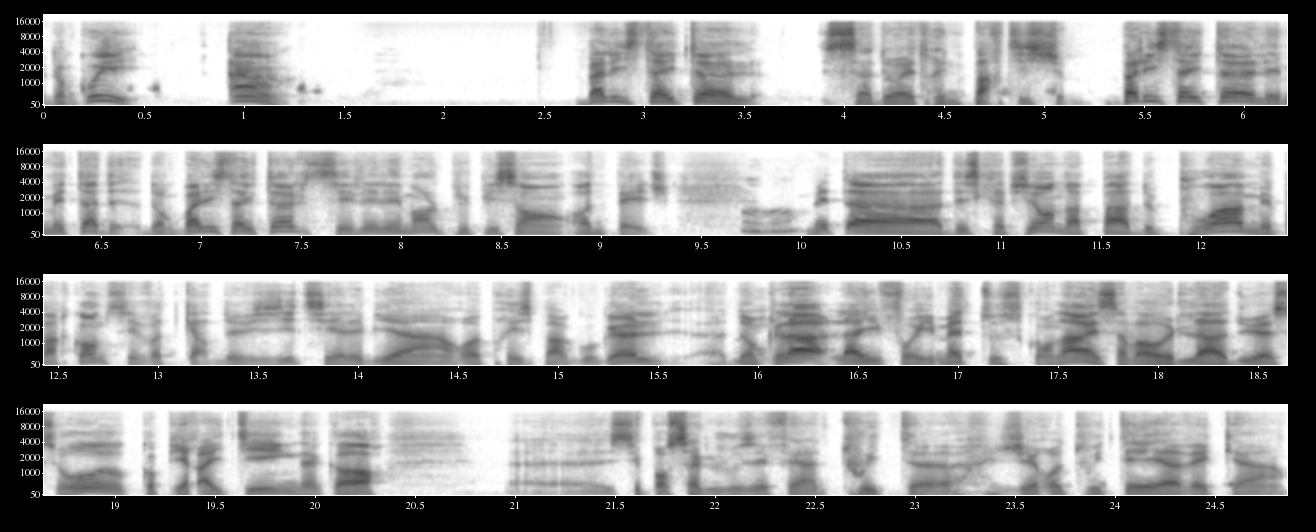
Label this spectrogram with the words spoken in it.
Donc, oui, un, balise title, ça doit être une partition. Balise title et meta. Donc, balise title, c'est l'élément le plus puissant on page. Mhm. Meta description n'a pas de poids, mais par contre, c'est votre carte de visite si elle est bien reprise par Google. Euh, Donc Ouais. là, là, il faut y mettre tout ce qu'on a et ça va au-delà du SEO, copywriting, d'accord? Euh, c'est pour ça que je vous ai fait un tweet. euh, J'ai retweeté avec un,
